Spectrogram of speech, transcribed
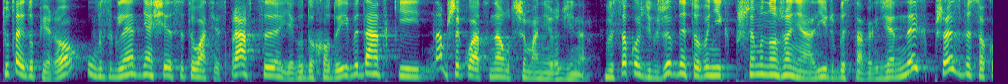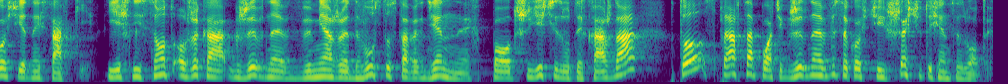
Tutaj dopiero uwzględnia się sytuację sprawcy, jego dochody i wydatki, na przykład na utrzymanie rodziny. Wysokość grzywny to wynik przemnożenia liczby stawek dziennych przez wysokość jednej stawki. Jeśli sąd orzeka grzywnę w wymiarze 200 stawek dziennych po 30 zł każda, to sprawca płaci grzywnę w wysokości 6000 zł.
